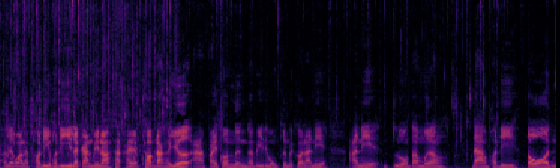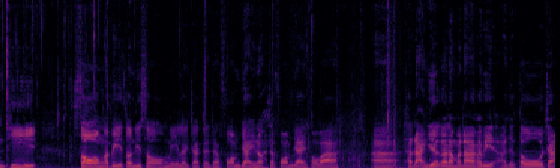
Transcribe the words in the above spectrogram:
เขาเรียกว่าอะไรพอดีพอดีแล้วกันพี่เนาะถ้าใครแบบชอบด่างเยอะอะไปต้นหนึ่งครับพี่ที่ผมขึ้นไปก่อนหน้านี้ อันนี้หลวงตาเมืองด่างพอดี ต้นที่2ครับพี่ต้นที่2นี่เลยจะจะจะฟอร์มใหญ่เนาะจะฟอร์มใหญ่เพราะว่า อ่าถ้าด่างเยอะก็ธรรมดาครับพี่อาจจะโตช้า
